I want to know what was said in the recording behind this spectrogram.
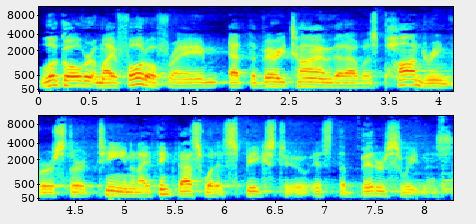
look over at my photo frame at the very time that I was pondering verse 13. And I think that's what it speaks to. It's the bittersweetness.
